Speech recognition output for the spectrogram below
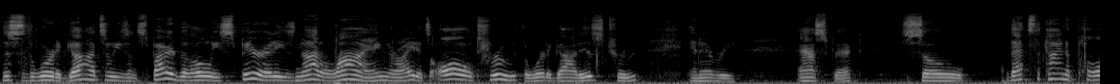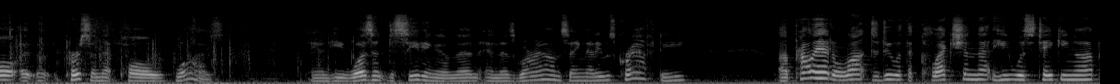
This is the Word of God, so He's inspired by the Holy Spirit. He's not lying, right? It's all truth. The Word of God is truth in every aspect. So that's the kind of Paul uh, uh, person that Paul was, and he wasn't deceiving them. Then and is going around saying that he was crafty. Uh, probably had a lot to do with the collection that he was taking up,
